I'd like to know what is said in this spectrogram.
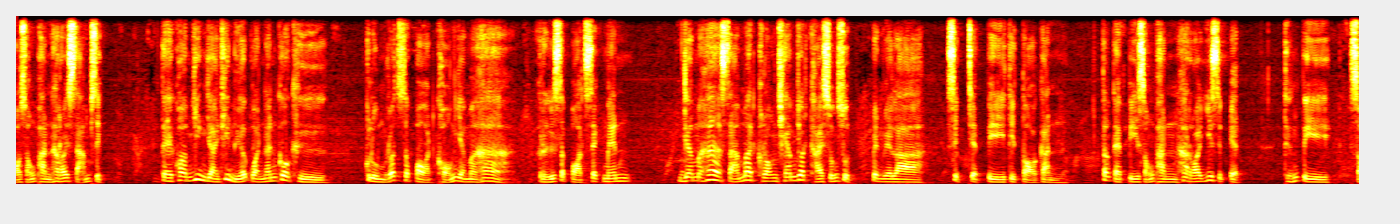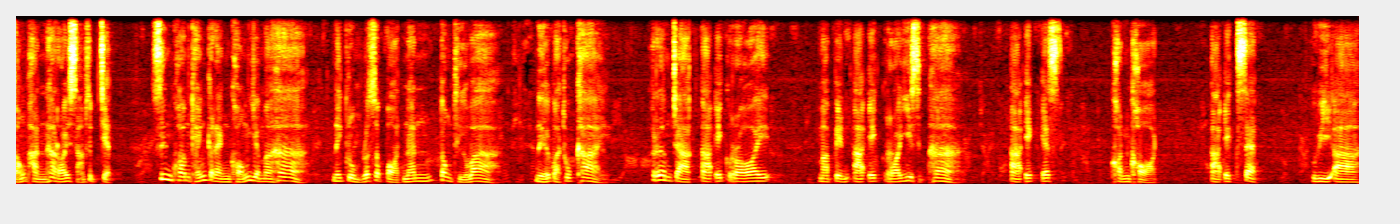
2530 แต่ความยิ่งใหญ่ที่เหนือกว่านั้นก็คือ กลุ่มรถสปอร์ตของ Yamaha หรือสปอร์ตเซกเมนต์ Yamaha สามารถครองแชมป์ยอดขายสูงสุดเป็นเวลา 17 ปีติดต่อกัน ตั้งแต่ปี 2521 ถึงปี 2537 ซึ่งความแข็งแกร่งของ Yamaha ในกลุ่มรถสปอร์ตนั้นต้องถือว่า เหนือกว่าทุกค่าย เริ่มจาก RX 100 มาเป็น RX 125 RXS Concord RXZ VR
